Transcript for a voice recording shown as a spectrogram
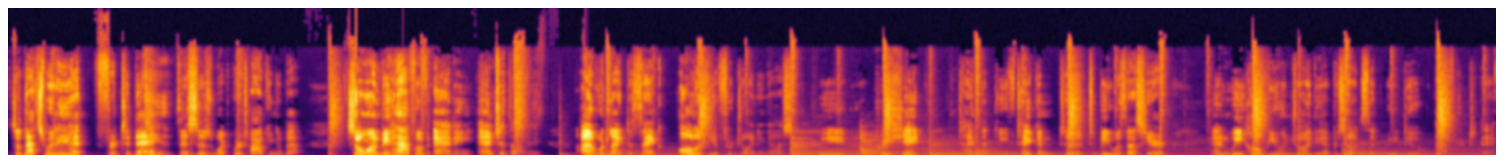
So that's really it. For today, this is what we're talking about. So on behalf of Annie and Chitali, I would like to thank all of you for joining us. We appreciate the time that you've taken to, to be with us here, and we hope you enjoy the episodes that we do after today.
